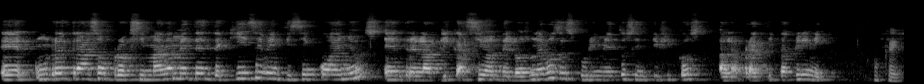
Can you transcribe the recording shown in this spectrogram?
eh, un retraso aproximadamente entre 15 y 25 años entre la aplicación de los nuevos descubrimientos científicos a la práctica clínica. Okay.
